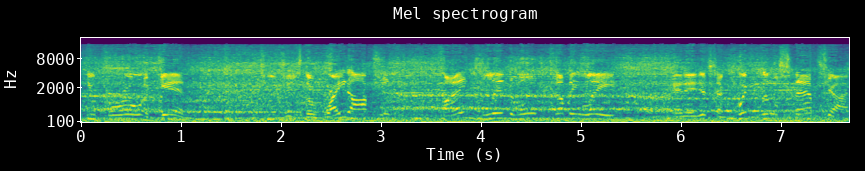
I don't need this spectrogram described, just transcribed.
Mathieu Perreault again chooses the right option, finds Lindholm coming late, and a, just a quick little snapshot.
